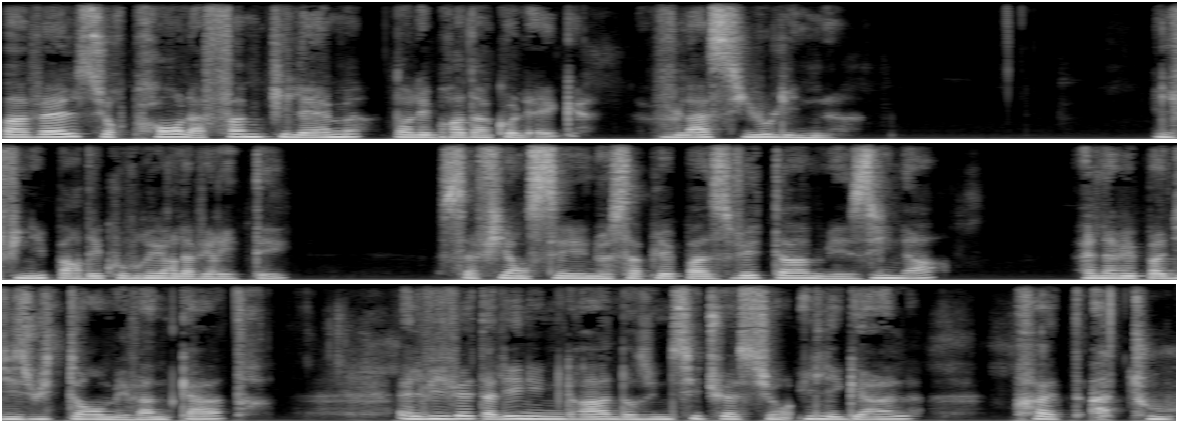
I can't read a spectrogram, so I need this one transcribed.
Pavel surprend la femme qu'il aime dans les bras d'un collègue, Vlas Yulin. Il finit par découvrir la vérité. Sa fiancée ne s'appelait pas Sveta mais Zina. Elle n'avait pas 18 ans mais 24. Elle vivait à Leningrad dans une situation illégale, prête à tout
